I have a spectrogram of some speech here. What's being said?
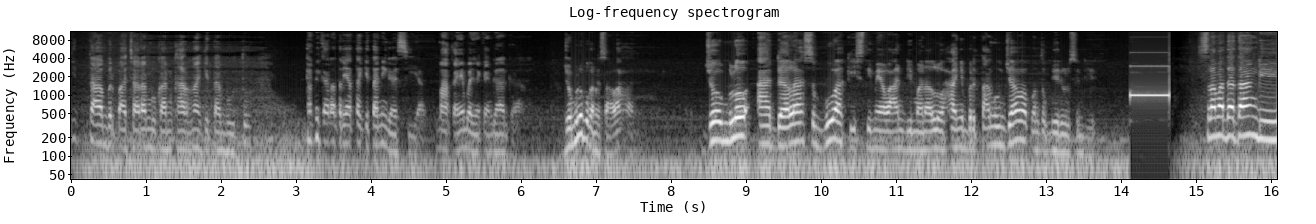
kita berpacaran bukan karena kita butuh, tapi karena ternyata kita nih gak siap. Makanya banyak yang gagal. Jomblo bukan kesalahan. Jomblo adalah sebuah keistimewaan di mana lo hanya bertanggung jawab untuk diri lo sendiri. Selamat datang di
